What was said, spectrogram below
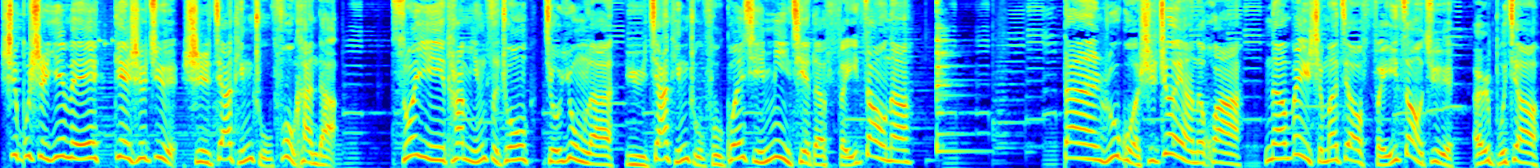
是不是因为电视剧是家庭主妇看的，所以它名字中就用了与家庭主妇关系密切的肥皂呢？但如果是这样的话，那为什么叫肥皂剧而不叫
